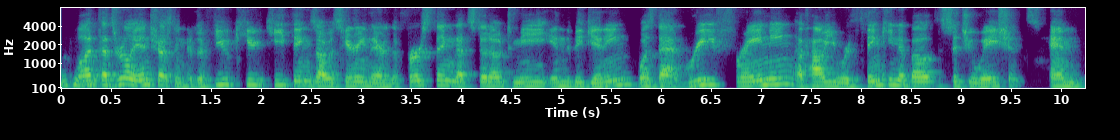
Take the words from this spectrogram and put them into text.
Mm-hmm. Well, that's really interesting because a few key, key things I was hearing there. The first thing that stood out to me in the beginning was that reframing of how you were thinking about the situations. And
